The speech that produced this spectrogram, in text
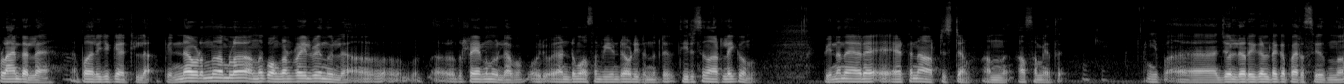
പ്ലാന്റ് അല്ലേ? അപ്പോൾ അതിലേക്ക് കയറ്റില്ല. പിന്നെ അവിടെ നിന്ന് നമ്മൾ അന്ന് കൊങ്കൺ റെയിൽവേ ഒന്നുമില്ല. ട്രെയിനൊന്നുമില്ല അപ്പോൾ ഒരു രണ്ട് മാസം വീണ്ടും അവിടെ ഇരുന്നിട്ട് തിരിച്ച് നാട്ടിലേക്ക് വന്നു. പിന്നെ നേരെ ഏട്ടൻ ആർട്ടിസ്റ്റാണ് അന്ന് ആ സമയത്ത്. ഈ ജ്വല്ലറികളുടെയൊക്കെ പരസ്യം എഴുതുന്ന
